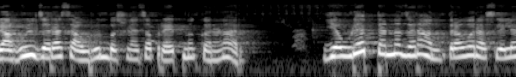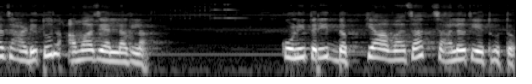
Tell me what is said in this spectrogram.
राहुल जरा सावरून बसण्याचा प्रयत्न करणार. एवढ्यात त्यांना जरा अंतरावर असलेल्या झाडीतून आवाज यायला लागला. कोणीतरी दबक्या आवाजात चालत येत होतं.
